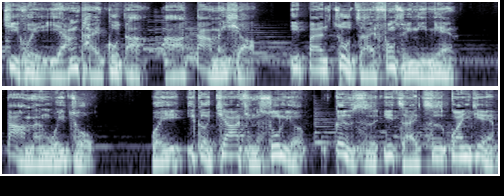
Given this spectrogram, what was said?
忌讳阳台过大而大门小。一般住宅风水里面，大门为主，为一个家庭的枢纽，更是一宅之关键。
